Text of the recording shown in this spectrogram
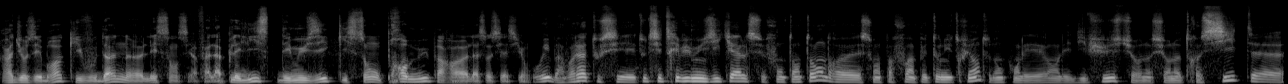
Radio Zebra qui vous donne euh, l'essentiel, enfin la playlist des musiques qui sont promues par euh, l'association. Oui, ben voilà, tous ces, toutes ces tribus musicales se font entendre, elles sont parfois un peu tonitruantes, donc on les, on les diffuse sur, sur notre site. Euh,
